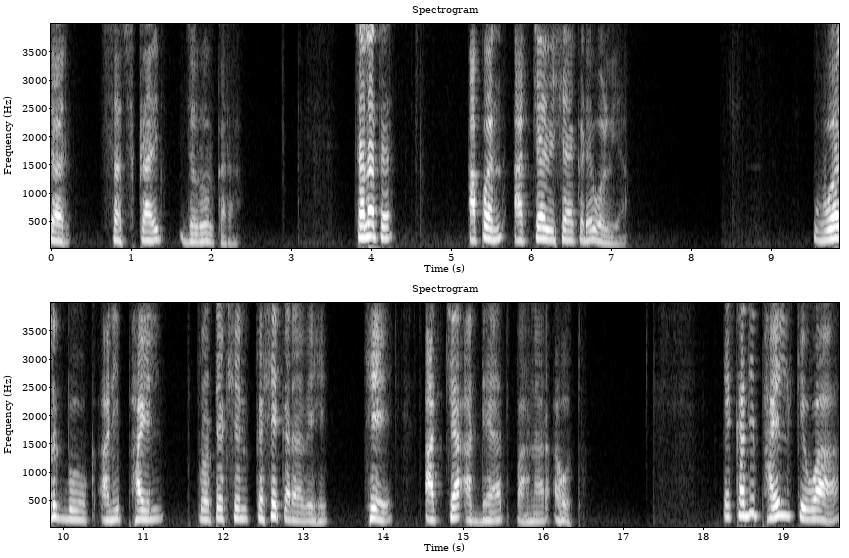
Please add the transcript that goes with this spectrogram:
तर सबस्क्राईब जरूर करा. चला तर आपण आजच्या विषयाकडे वळूया. वर्कबुक आणि फाईल प्रोटेक्शन कसे करावे हे हे आजच्या अध्यायात पाहणार आहोत. एखादी फाईल किंवा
